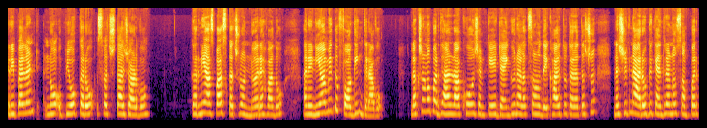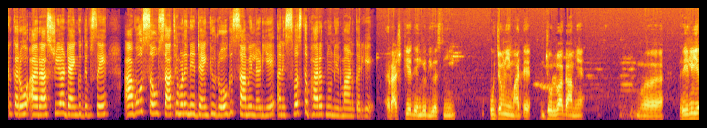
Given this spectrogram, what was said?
રિપેલન્ટનો ઉપયોગ કરો. સ્વચ્છતા જાળવો. ઘરની આસપાસ કચરો ન રહેવા દો અને નિયમિત ફોગિંગ કરાવો. લક્ષણો પર ધ્યાન રાખો, જેમ કે ડેન્ગ્યુના લક્ષણો દેખાય તો તરત જ નજીકના આરોગ્ય કેન્દ્રનો સંપર્ક કરો. આ રાષ્ટ્રીય ડેન્ગ્યુ દિવસે આવો સૌ સાથે મળીને ડેન્ગ્યુ રોગ સામે લડીએ અને સ્વસ્થ ભારતનું નિર્માણ કરીએ. રાષ્ટ્રીય ડેન્ગ્યુ દિવસની ઉજવણી માટે જોલવા ગામે રેલી,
